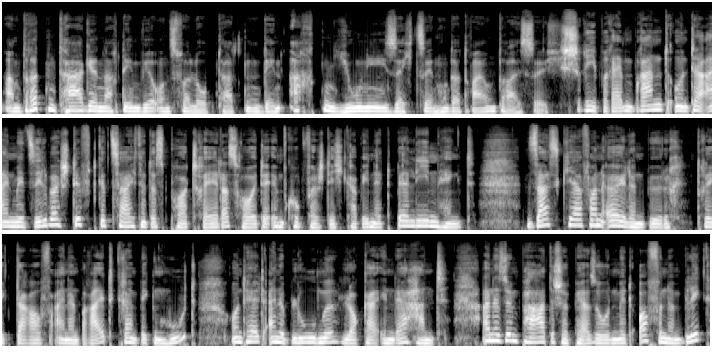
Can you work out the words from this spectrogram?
am dritten Tage, nachdem wir uns verlobt hatten, den 8. Juni 1633. Schrieb Rembrandt unter ein mit Silberstift gezeichnetes Porträt, das heute im Kupferstichkabinett Berlin hängt. Saskia von Eulenburg trägt darauf einen breitkrempigen Hut und hält eine Blume locker in der Hand. Eine sympathische Person mit offenem Blick,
